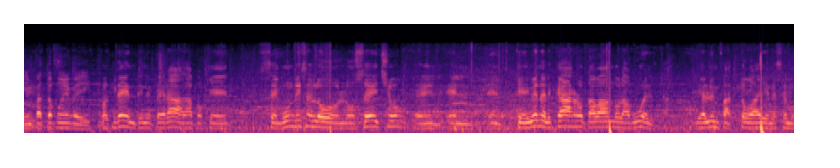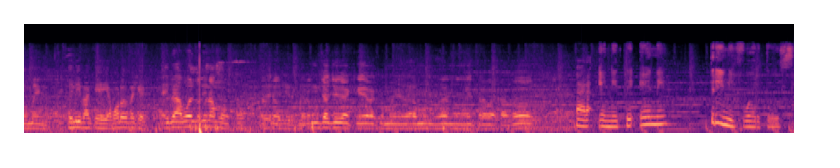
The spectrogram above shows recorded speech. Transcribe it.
Y impactó con el vehículo. accidente inesperada porque según dicen lo- los hechos, el, el- el que iba en el carro estaba dando la vuelta y él lo impactó ahí en ese momento. ¿Él iba que a bordo de qué? Él iba a bordo de una moto. Era un muchacho de aquí de la comunidad muy bueno, muy trabajador. Para NTN, Trini Fuertes.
